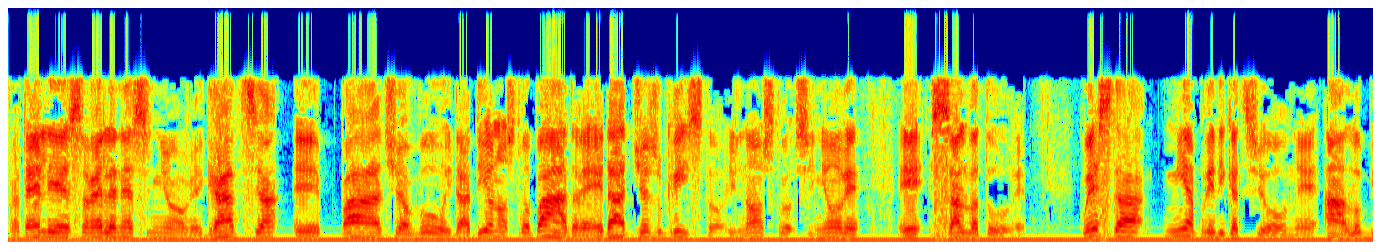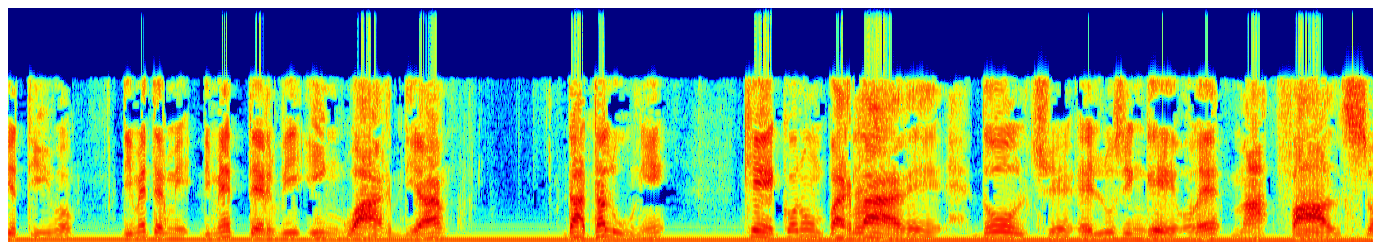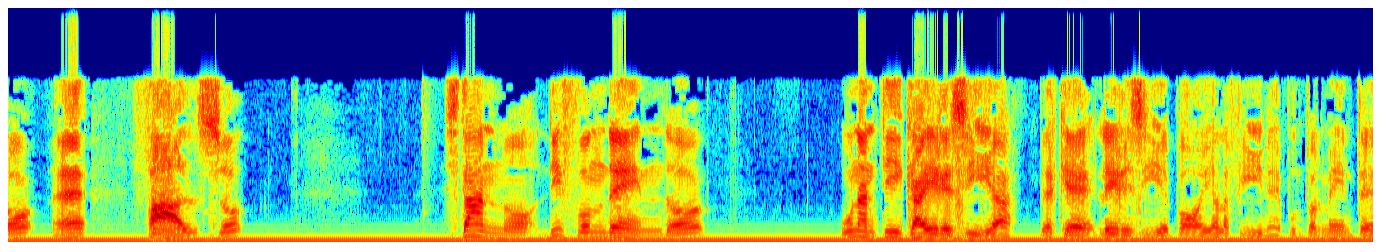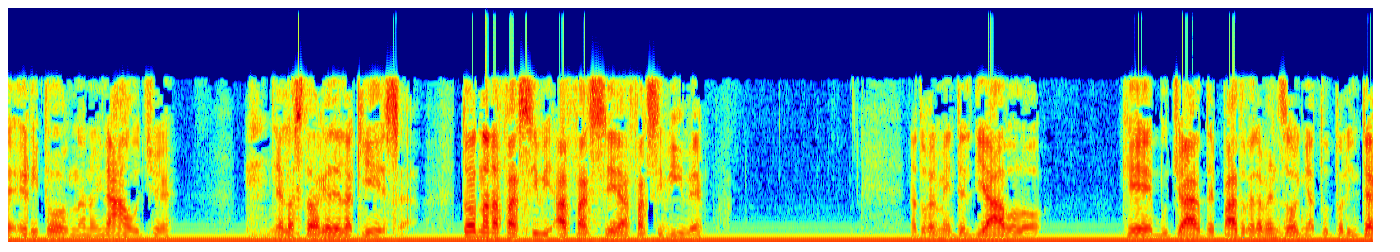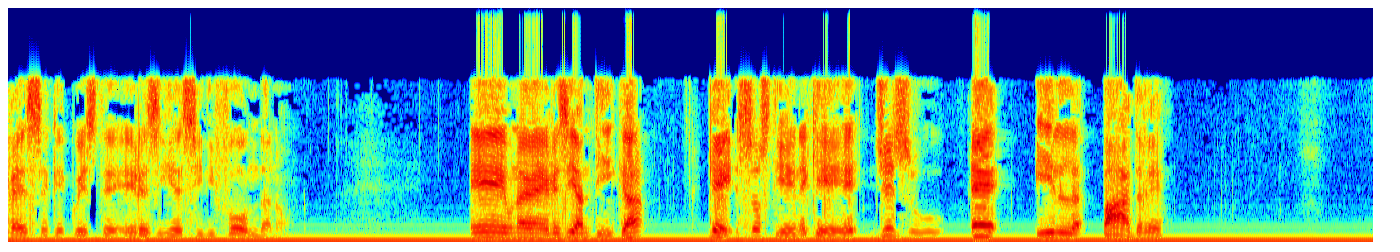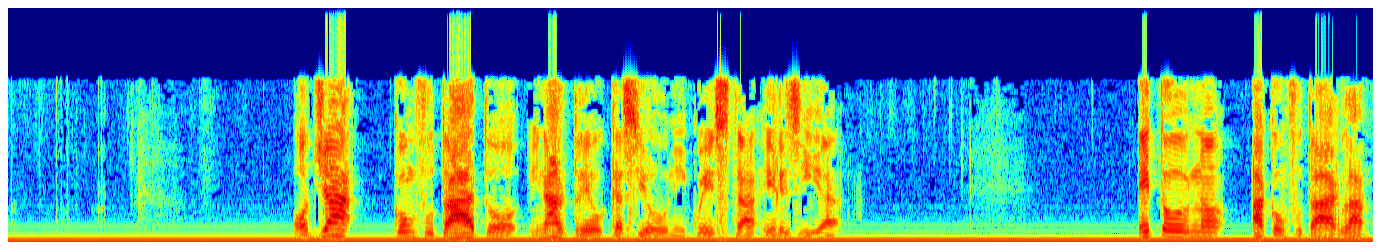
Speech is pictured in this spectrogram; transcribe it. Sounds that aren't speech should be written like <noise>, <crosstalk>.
Fratelli e sorelle nel Signore, grazia e pace a voi da Dio nostro Padre e da Gesù Cristo, il nostro Signore e Salvatore. Questa mia predicazione ha l'obiettivo di, mettermi, di mettervi in guardia da taluni che con un parlare dolce e lusinghevole, ma falso, eh, falso, stanno diffondendo un'antica eresia, perché le eresie poi alla fine puntualmente ritornano in auge nella storia della Chiesa, tornano a farsi, a farsi, a farsi vive. Naturalmente il diavolo, che è bugiardo e padre della menzogna, ha tutto l'interesse che queste eresie si diffondano. È una eresia antica che sostiene che Gesù è il Padre. Ho già confutato in altre occasioni questa eresia e torno a confutarla.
